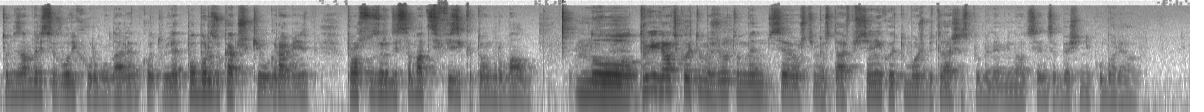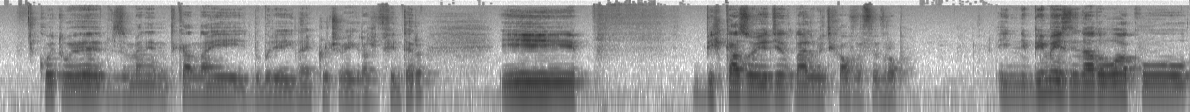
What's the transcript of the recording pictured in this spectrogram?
то не знам дали се води хормонален, който лед по-бързо качва килограми, просто заради самата си физика, то е нормално. Но друг играч, който между другото мен все още ми остава впечатление, който може би трябваше да споменем миналата седмица, беше Нико Барела. Който е за мен е така най-добрият и най-ключовият играч в Интер. И бих казал и един от най-добрите халфове в Европа. И не би ме изненадало, ако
